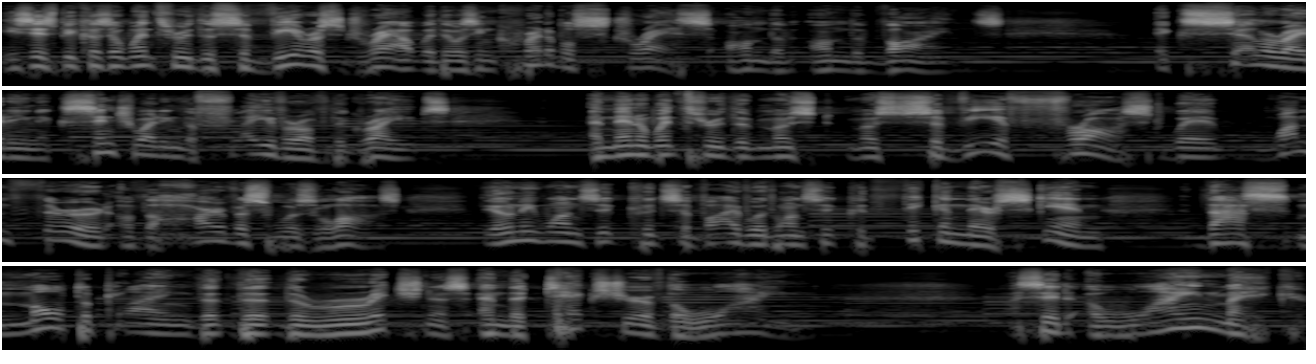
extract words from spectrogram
He says because it went through the severest drought where there was incredible stress on the on the vines, accelerating, accentuating the flavor of the grapes. And then it went through the most most severe frost where one third of the harvest was lost. The only ones that could survive were the ones that could thicken their skin, thus multiplying the, the, the richness and the texture of the wine. I said, a winemaker,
